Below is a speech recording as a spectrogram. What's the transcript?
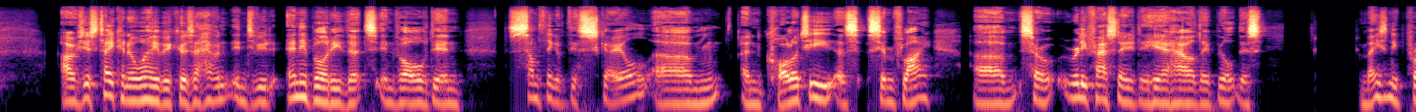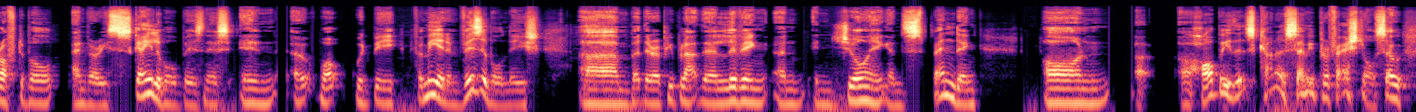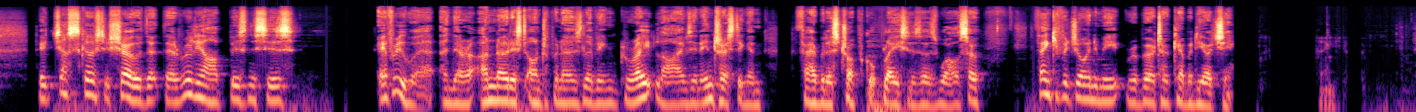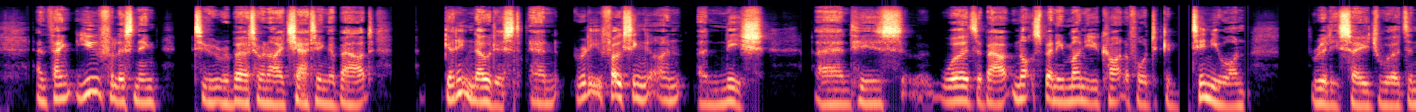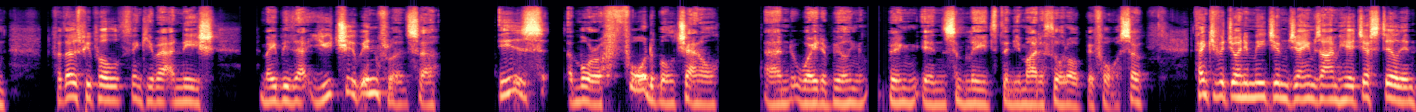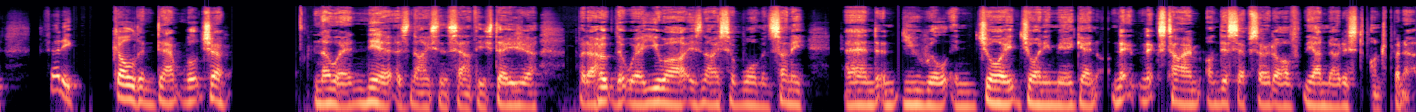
I was just taken away because I haven't interviewed anybody that's involved in something of this scale um, and quality as Simfly. Um, so, really fascinated to hear how they built this amazingly profitable and very scalable business in uh, what would be, for me, an invisible niche. Um, but there are people out there living and enjoying and spending on a, a hobby that's kind of semi professional. So, it just goes to show that there really are businesses everywhere, and there are unnoticed entrepreneurs living great lives in interesting and fabulous tropical places as well. So, thank you for joining me, Roberto Capodieci. Thank you. And thank you for listening to Roberto and I chatting about getting noticed and really focusing on a niche and his words about not spending money you can't afford to continue on really sage words and for those people thinking about a niche maybe that youtube influencer is a more affordable channel and way to bring, bring in some leads than you might have thought of before. So thank you for joining me, Jim James. I'm here just still in fairly cold and damp Wiltshire, nowhere near as nice in Southeast Asia, but I hope that where you are is nice and warm and sunny. And, and you will enjoy joining me again ne- next time on this episode of The Unnoticed Entrepreneur.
